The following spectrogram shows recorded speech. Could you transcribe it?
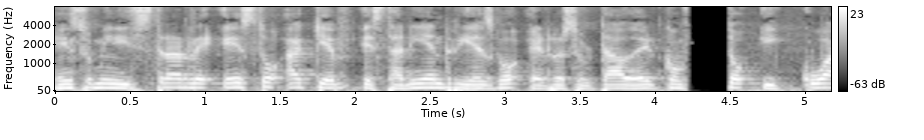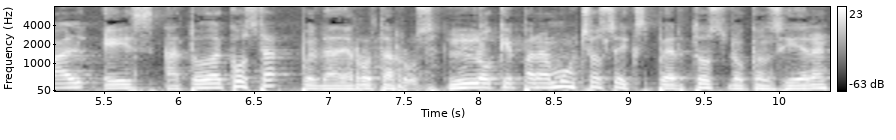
en suministrarle esto a Kiev, estaría en riesgo el resultado del conflicto y cuál es a toda costa pues la derrota rusa. Lo que para muchos expertos lo consideran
